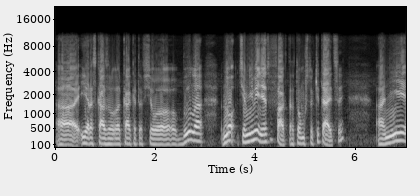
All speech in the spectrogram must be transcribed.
э, и рассказывала, как это все было, но, тем не менее, это факт о том, что китайцы, они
